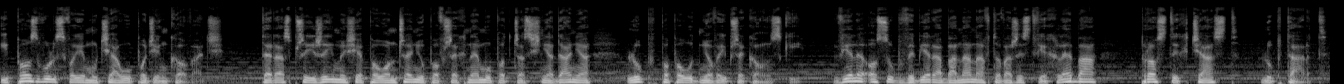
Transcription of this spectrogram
i pozwól swojemu ciału podziękować. Teraz przyjrzyjmy się połączeniu powszechnemu podczas śniadania lub popołudniowej przekąski. Wiele osób wybiera banana w towarzystwie chleba, prostych ciast lub tart.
